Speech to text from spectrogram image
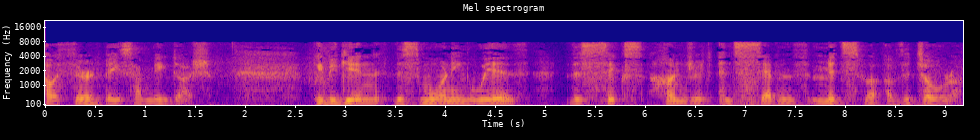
our third Beis Hamikdash. We begin this morning with the 607th mitzvah of the Torah.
